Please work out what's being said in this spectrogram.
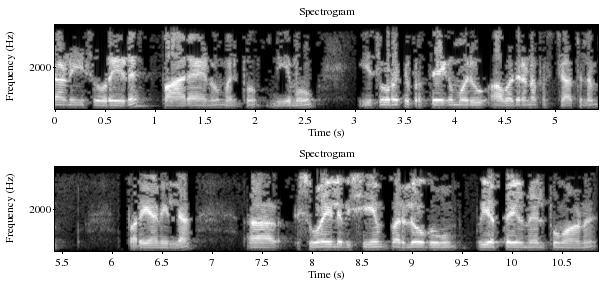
ാണ് ഈ സൂറയുടെ പാരായണവും അല്പവും നിയമവും. ഈ സൂറയ്ക്ക് പ്രത്യേകം ഒരു അവതരണ പശ്ചാത്തലം പറയാനില്ല. സൂറയിലെ വിഷയം പരലോകവും ഉയർത്തെഴുന്നേൽപ്പുമാണ്.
